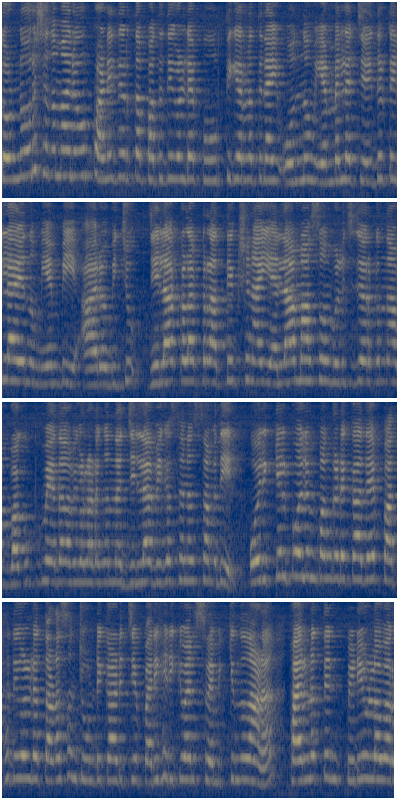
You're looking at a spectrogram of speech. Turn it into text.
തൊണ്ണൂറ് ശതമാനവും പണിതീർത്ത പദ്ധതികളുടെ പൂർത്തീകരണത്തിനായി ഒന്നും എം എൽ എ ചെയ്തിട്ടില്ല എന്നും എം പി ആരോപിച്ചു. ജില്ലാ കളക്ടർ അധ്യക്ഷനായി എല്ലാ മാസവും വിളിച്ചു ചേർക്കുന്ന വകുപ്പ് മേധാവികൾ അടങ്ങുന്ന ജില്ലാ വികസന സമിതിയിൽ ഒരിക്കൽ പോലും പങ്കെടുക്കാതെ പദ്ധതികളുടെ തടസ്സം ചൂണ്ടിക്കാണിച്ച് പരിഹരിക്കുവാൻ ശ്രമിക്കുന്നതാണ് ഭരണത്തിൽ പിടിയുള്ളവർ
